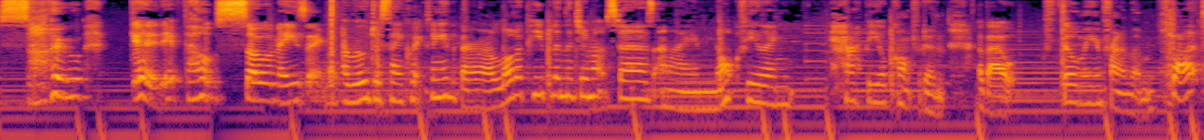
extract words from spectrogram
so good. It felt so amazing. I will just say quickly that there are a lot of people in the gym upstairs, and I am not feeling happy or confident about filming in front of them. But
